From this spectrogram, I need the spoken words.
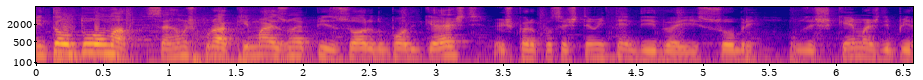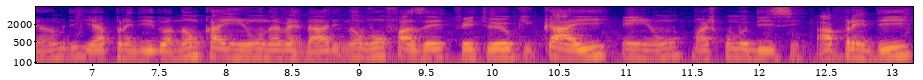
Então, turma, encerramos por aqui mais um episódio do podcast. Eu espero que vocês tenham entendido aí sobre os esquemas de pirâmide e aprendido a não cair em um, na é verdade. Não vão fazer feito eu que caí em um, mas como eu disse, aprendi,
